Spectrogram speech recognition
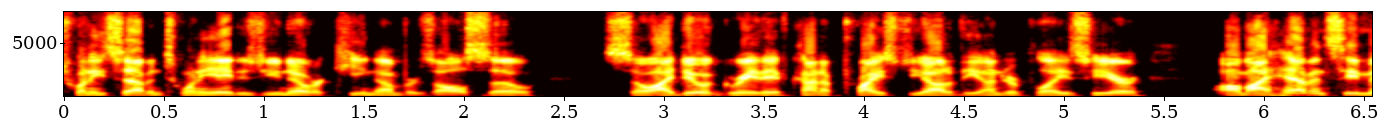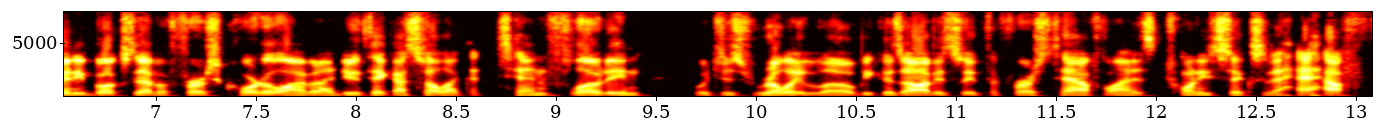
27, 28, as you know, are key numbers also. So I do agree they've kind of priced you out of the underplays here. Um, I haven't seen many books that have a first quarter line, but I do think I saw like a 10 floating, which is really low because obviously if the first half line is 26 and a half,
